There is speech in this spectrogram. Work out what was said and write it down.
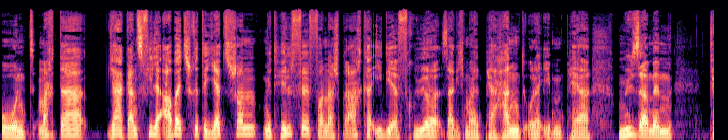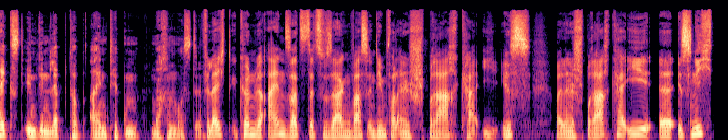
und macht da ja, ganz viele Arbeitsschritte jetzt schon mit Hilfe von einer Sprach-KI, die er früher, sage ich mal, per Hand oder eben per mühsamem Text in den Laptop eintippen machen musste. Vielleicht können wir einen Satz dazu sagen, was in dem Fall eine Sprach-KI ist, weil eine Sprach-KI äh, ist nicht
